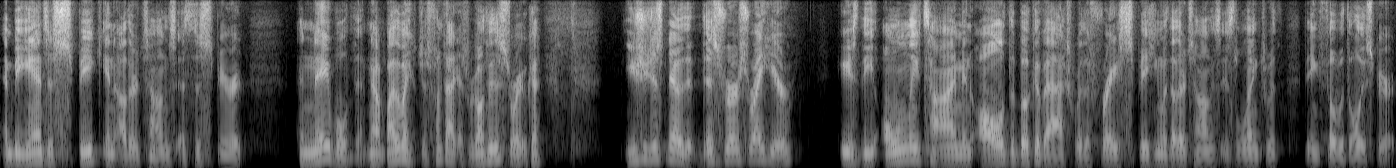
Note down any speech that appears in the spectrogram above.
and began to speak in other tongues as the Spirit enabled them. Now, by the way, just fun fact as we're going through this story, okay, you should just know that this verse right here is the only time in all of the book of Acts where the phrase speaking with other tongues is linked with being filled with the Holy Spirit.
